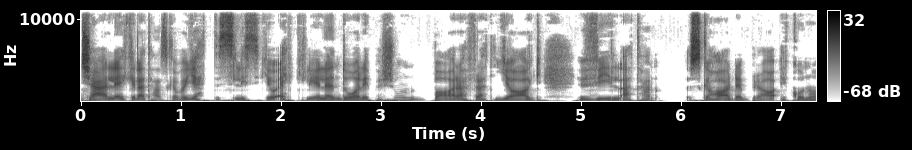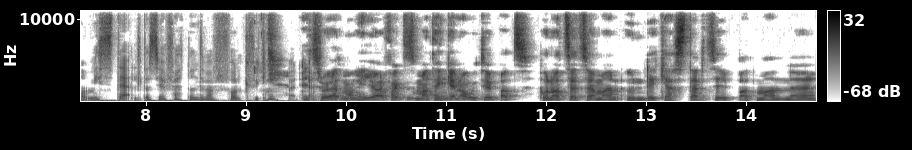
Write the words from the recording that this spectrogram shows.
kärlek eller att han ska vara jättesliskig och äcklig eller en dålig person bara för att jag vill att han ska ha det bra ekonomiskt ställt. Alltså jag fattar inte varför folk förknippar det. Det tror jag att många gör faktiskt. Man tänker nog typ att på något sätt så är man underkastad typ att man eh,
